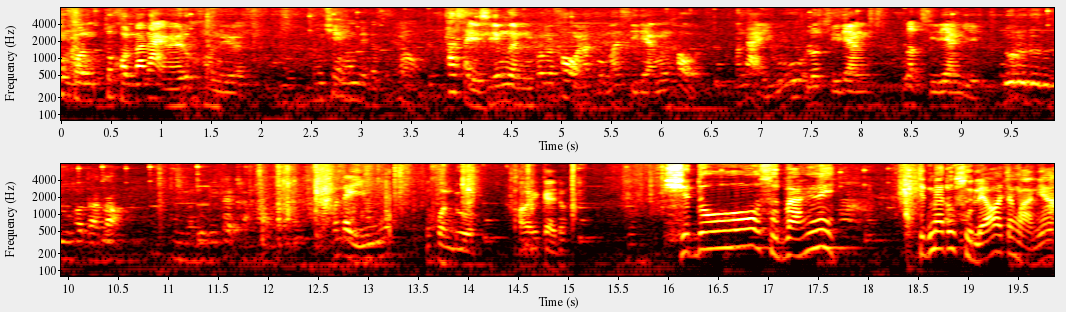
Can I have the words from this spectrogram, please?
ทุกคนทุกคนว่าได้ไหมทุกคนเลย ทุกเชียงมันเป็นกระสุนห่อถ้าใส่สีน้ำเงินก็ไม่เข้านะผมว่าสีแดงมันเข้า มันได้อยู่รถสีแดงรถสีแดงอีกดูดูดูดูดูเขาตากล้องนี่มาดูใกล้ๆครับมันได้อยู่ทุกคนดูขอไกลๆดูเชียดโดสุดว่ะเฮ้ยคิดแม่ต้องสุดแล้วอะจังหวะเนี้ย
